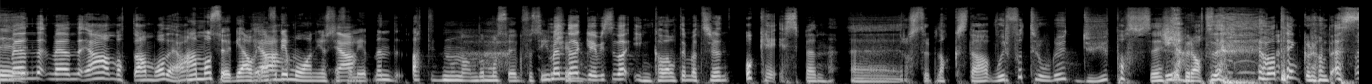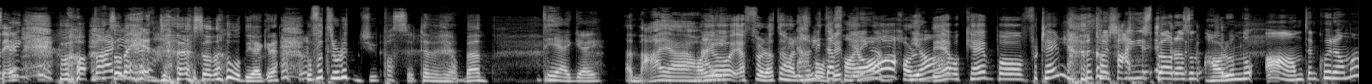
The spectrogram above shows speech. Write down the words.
Eh, Men, men ja, han, måtte, han må det, ja. Han må søke, ja, ja, Ja. for det må han jo selvfølgelig. Men at noen andre må søke for syns Men det er gøy hvis de da innkaller han til møter sånn Ok, Espen eh, Rostrup Nakstad, hvorfor tror du du passer så Ja. bra til det? Hva tenker du om deg selv? Hva, Hva sånne, head, sånne hodejegere. Hvorfor tror du du passer til den jobben? Det er gøy. Nei, jeg har Nei, jo Jeg føler at jeg har jeg har liksom litt erfaring, Ja, har du Ja. det? Ok, på, fortell. Men kanskje de spør deg sånn Har du om noe annet enn korona?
